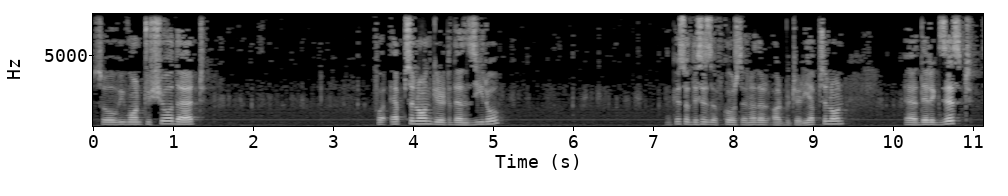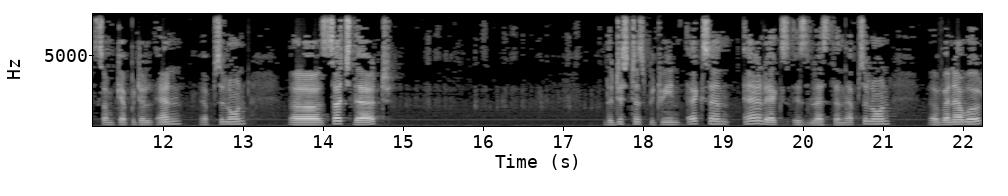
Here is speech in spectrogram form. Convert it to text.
So we want to show that for epsilon greater than 0 okay so this is of course another arbitrary epsilon uh, there exist some capital N epsilon uh, such that the distance between xn and, and x is less than epsilon. Uh, whenever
